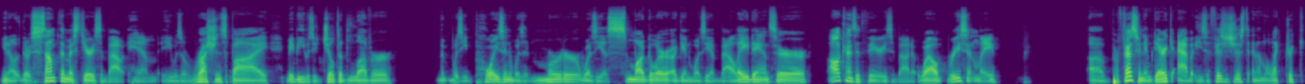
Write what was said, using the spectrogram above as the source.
you know, there's something mysterious about him. He was a Russian spy. Maybe he was a jilted lover. Was he poisoned? Was it murder? Was he a smuggler? Again, was he a ballet dancer? All kinds of theories about it. Well, recently, a professor named Derek Abbott. He's a physicist and an electric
